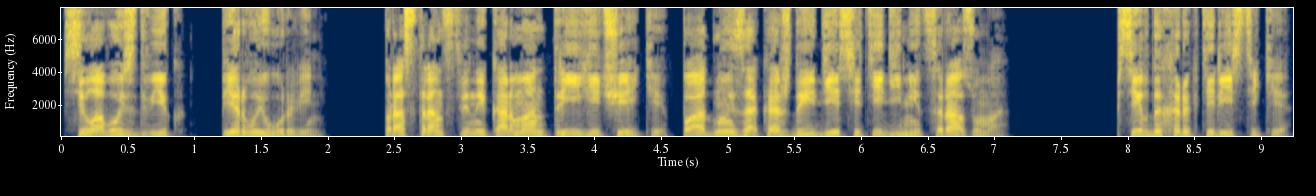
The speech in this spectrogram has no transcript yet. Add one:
Силовой сдвиг, первый уровень. Пространственный карман, три ячейки, по одной за каждые 10 единиц разума. Псевдохарактеристики.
